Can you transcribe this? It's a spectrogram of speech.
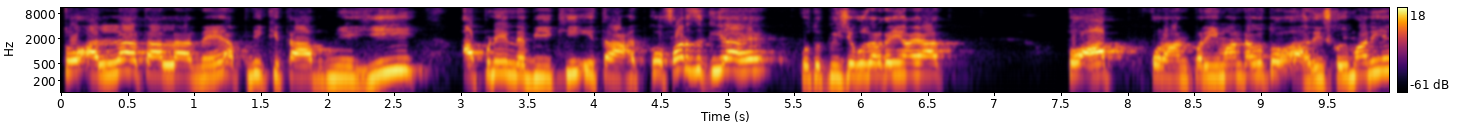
تو اللہ تعالیٰ نے اپنی کتاب میں ہی اپنے نبی کی اطاعت کو فرض کیا ہے۔ وہ تو پیچھے گزر گئی آیات۔ تو آپ قرآن پر ایمان رکھو تو حدیث کو ایمانی ہے۔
